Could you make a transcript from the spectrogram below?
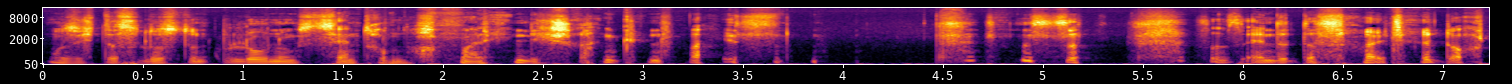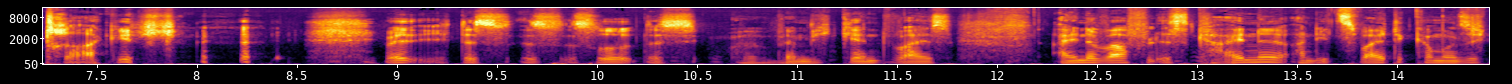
muss ich das Lust- und Belohnungszentrum nochmal in die Schranken weisen. so, sonst endet das heute doch tragisch. Ich weiß das ist, so, das, wer mich kennt, weiß, eine Waffel ist keine, an die zweite kann man sich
